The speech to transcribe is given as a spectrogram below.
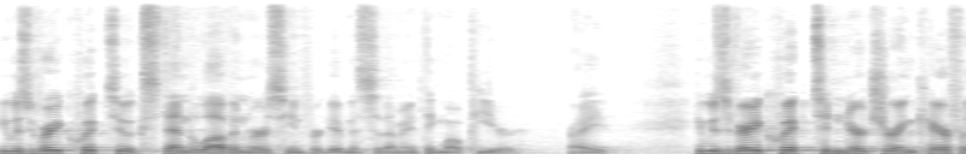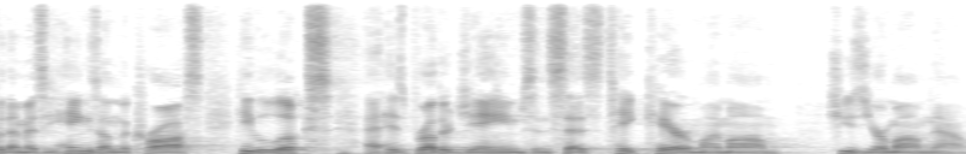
he was very quick to extend love and mercy and forgiveness to them. I mean, think about Peter, right? He was very quick to nurture and care for them. As he hangs on the cross, he looks at his brother James and says, Take care of my mom. She's your mom now.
